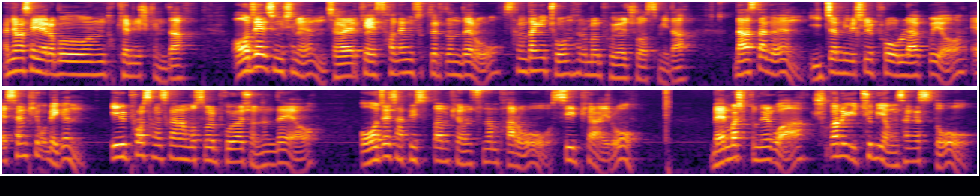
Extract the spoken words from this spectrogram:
안녕하세요 여러분 도케민슈입니다 어제 증시는 제가 이렇게 선행 숙 드렸던 대로 상당히 좋은 흐름을 보여주었습니다. 나스닥은 2.17% 올랐고요. S&P 500은 1% 상승하는 모습을 보여줬는데요. 어제 잡혀있었던 변수는 바로 CPI로 멤버십 분들과 추가로 유튜브 영상에서도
